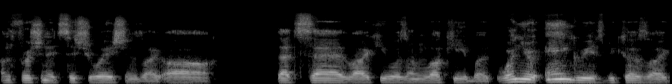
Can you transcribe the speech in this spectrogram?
unfortunate situations, like oh that's sad, like he was unlucky. But when you're angry, it's because like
